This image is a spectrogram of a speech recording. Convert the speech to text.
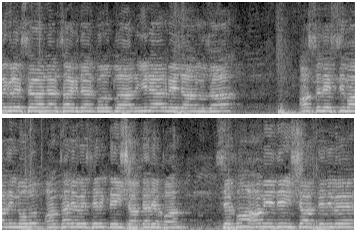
Değerli güreş severler, saygıdeğer konuklar yine er meydanımıza aslı nesli Mardinli olup Antalya ve Serik'te inşaatler yapan Sefa Hamidi İnşaatleri ve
